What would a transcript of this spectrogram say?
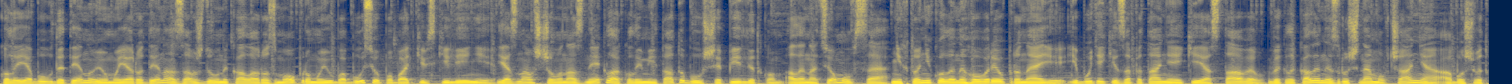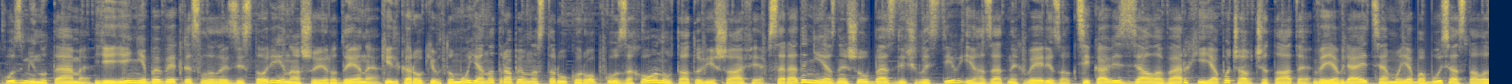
Коли я був дитиною, моя родина завжди уникала розмов про мою бабусю по батьківській лінії. Я знав, що вона зникла, коли мій тато був ще підлітком, але на цьому все. Ніхто ніколи не говорив про неї, і будь-які запитання, які я ставив, викликали незручне мовчання або швидку зміну теми. Її ніби викреслили з історії нашої родини. Кілька років тому я натрапив на стару коробку, заховану в татовій шафі. Всередині я знайшов безліч листів і газетних вирізок. Цікавість взяла верх, і я почав читати. Виявляється, моя бабуся стала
